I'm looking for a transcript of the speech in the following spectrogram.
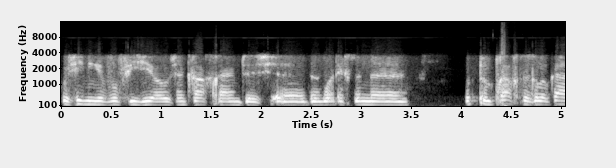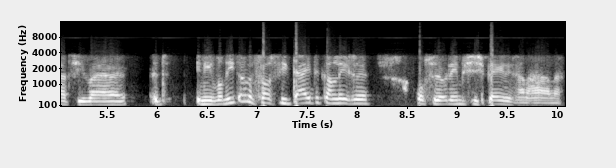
voorzieningen voor fysio's en krachtruimtes. Uh, dat wordt echt een, uh, een prachtige locatie waar het in ieder geval niet aan de faciliteiten kan liggen of ze de Olympische Spelen gaan halen.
